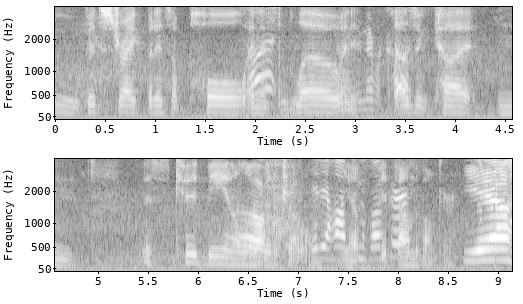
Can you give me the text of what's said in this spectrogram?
Ooh, good strike, but it's a pull and it's low and it it never cuts. doesn't cut. Mm. This could be in a little Oh. bit of trouble. Did it hop in the bunker? It found the bunker. Yeah.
